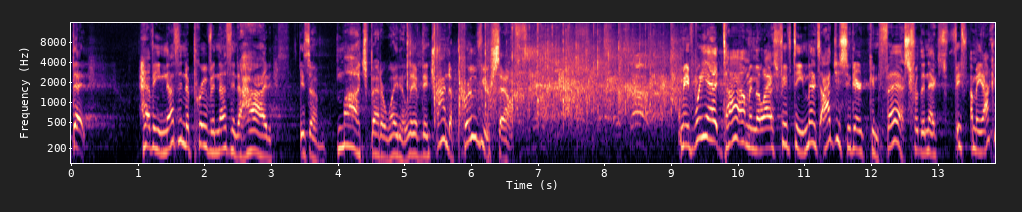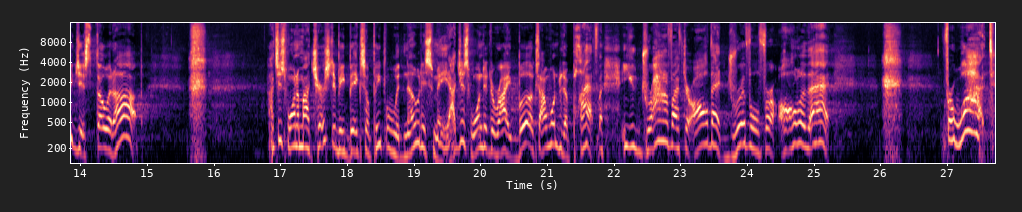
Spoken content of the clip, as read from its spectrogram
that having nothing to prove and nothing to hide is a much better way to live than trying to prove yourself. I mean, if we had time in the last 15 minutes, I'd just sit there and confess for the next 15, I mean, I could just throw it up. I just wanted my church to be big so people would notice me. I just wanted to write books. I wanted a platform. You drive after all that drivel for all of that. For what?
